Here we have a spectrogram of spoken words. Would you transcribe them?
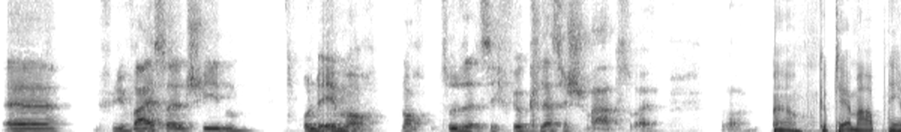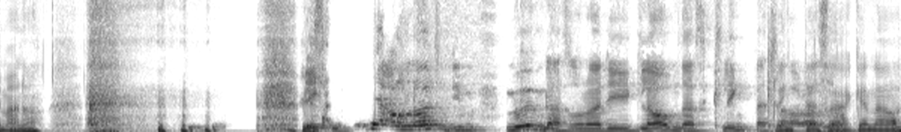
äh, für die weiße entschieden und eben auch noch zusätzlich für klassisch schwarz, weil ja. gibt ja immer Abnehmer, ne? Es gibt ja auch Leute, die mögen das oder die glauben, das klingt besser. Klingt besser, so. genau.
